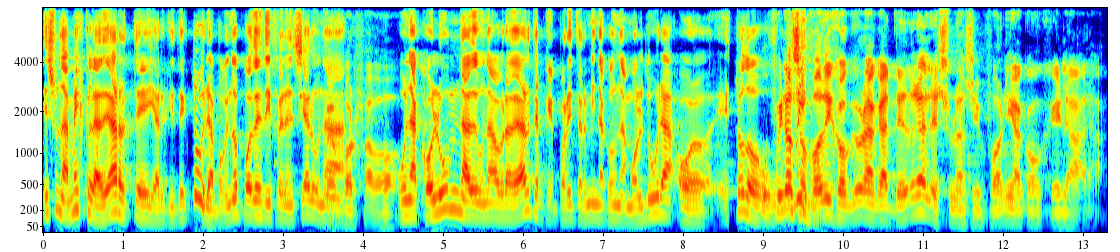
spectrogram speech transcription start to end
es una mezcla de arte y arquitectura, porque no podés diferenciar una, por favor. una columna de una obra de arte que por ahí termina con una moldura o es todo Un filósofo dijo que una catedral es una sinfonía congelada.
